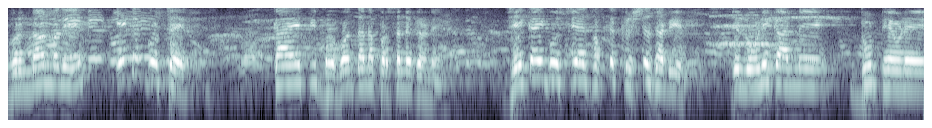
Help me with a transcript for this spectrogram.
वृंदावनमध्ये एकच गोष्ट आहे. काय आहे ती भगवंतांना प्रसन्न करणे. जे काही गोष्टी आहेत फक्त कृष्णासाठी आहेत. जे लोणी काढणे दूध ठेवणे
